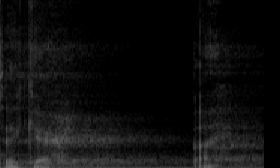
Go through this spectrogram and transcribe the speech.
Take care. Bye.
